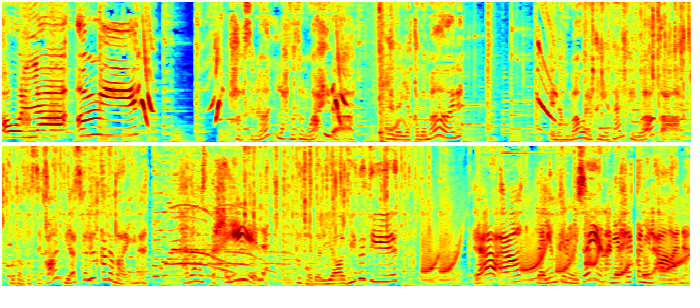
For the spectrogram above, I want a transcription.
أوه لا أمي. حسنا لحظة واحدة. لدي قدمان. إنهما ورقيتان في الواقع وتلتصقان بأسفل القدمين. هذا مستحيل. تفضلي يا عزيزتي. رائع. لا يمكن لشيء أن يحرقني الآن.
